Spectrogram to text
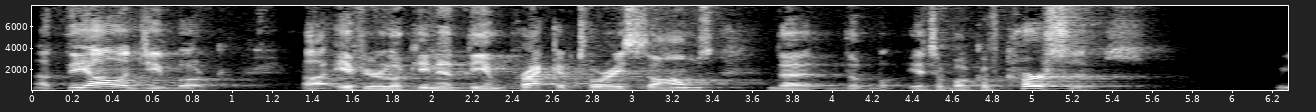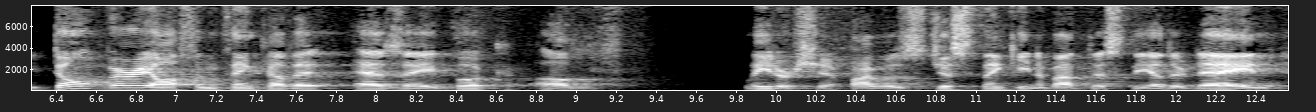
a theology book. Uh, if you're looking at the imprecatory Psalms, the, the, it's a book of curses. We don't very often think of it as a book of leadership. I was just thinking about this the other day, and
